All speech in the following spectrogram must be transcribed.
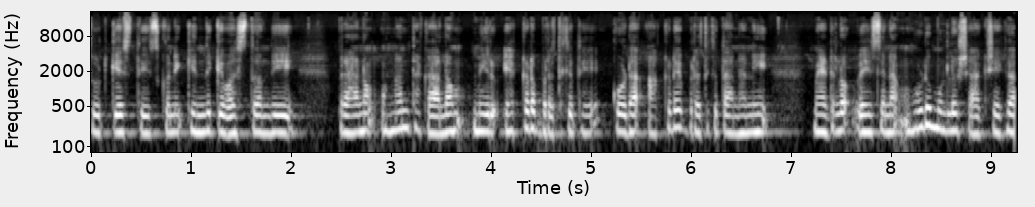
సూట్ కేస్ తీసుకుని కిందికి వస్తుంది. ప్రాణం ఉన్నంతకాలం మీరు ఎక్కడ బ్రతికితే కూడా అక్కడే బ్రతుకుతానని మెడలో వేసిన మూడు ముళ్ళు సాక్షిగా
